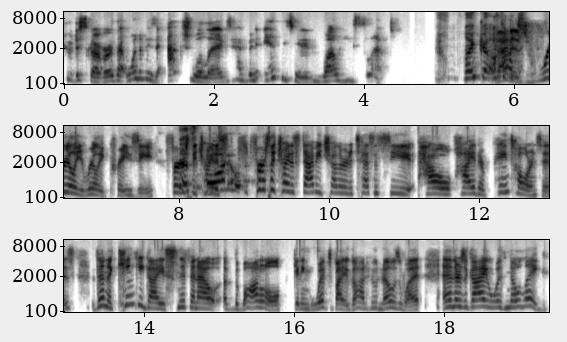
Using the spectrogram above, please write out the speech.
to discover that one of his actual legs had been amputated while he slept. Oh my God. That is really, really crazy. First That's they try to first they try to stab each other to test and see how high their pain tolerance is. Then a kinky guy is sniffing out of the bottle, getting whipped by a god who knows what. And there's a guy with no leg.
